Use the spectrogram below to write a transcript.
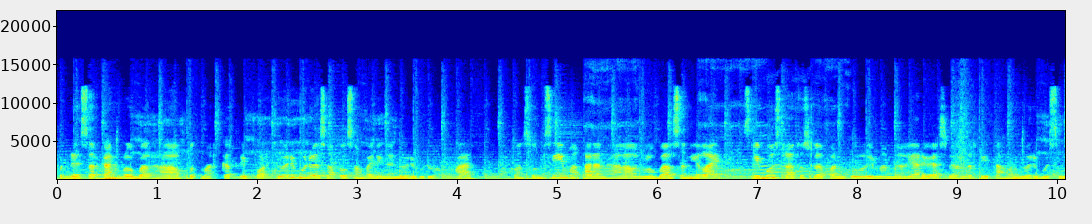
Berdasarkan Global Halal Food Market Report 2021 sampai dengan 2024, konsumsi makanan halal global senilai 1.185 miliar US dollar di tahun 2019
